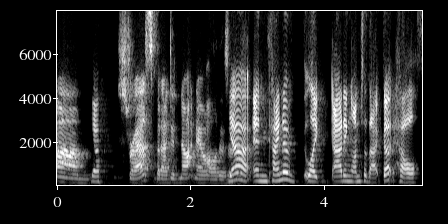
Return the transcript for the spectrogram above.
Um, yeah. stress, but I did not know all of this. Yeah. And kind of like adding on to that gut health,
